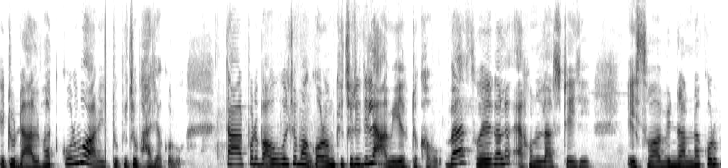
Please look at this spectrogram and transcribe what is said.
একটু ডাল ভাত করব আর একটু কিছু ভাজা করব। তারপরে বাবু বলছে, মা, গরম খিচুড়ি দিলে আমিও একটু খাব। ব্যাস, হয়ে গেল এখন লাস্টে যে, এই সোয়াবিন রান্না করব।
